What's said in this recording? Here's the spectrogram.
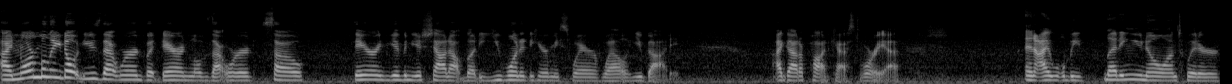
I normally don't use that word, but Darren loves that word. So, Darren, giving you a shout out, buddy. You wanted to hear me swear. Well, you got it. I got a podcast for you. And I will be letting you know on Twitter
